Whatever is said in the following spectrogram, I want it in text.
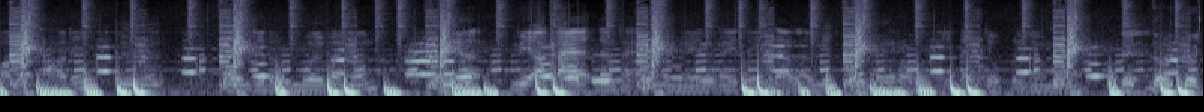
បទពិសោធន៍ទេ គឺអូនចដូនមួយរបស់ខ្ញុំវាវាអត់ដែលដឹងថា anime ហ្នឹងអីទេតែឥឡូវវាចូលមើលរាល់ថ្ងៃដែលជប់ដូចខ្ញុំហ្នឹងដូចដូចដូច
